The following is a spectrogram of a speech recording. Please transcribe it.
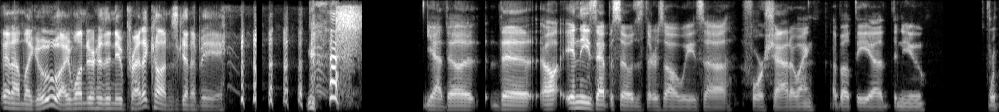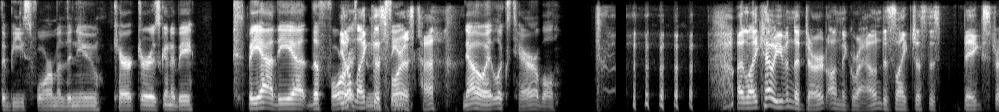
And I'm like, ooh, I wonder who the new Predacon's gonna be. yeah. The the uh, in these episodes, there's always uh foreshadowing about the uh the new what the beast form of the new character is going to be. But yeah, the uh the forest. You don't like this scene- forest, huh? No, it looks terrible. I like how even the dirt on the ground is like just this big str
